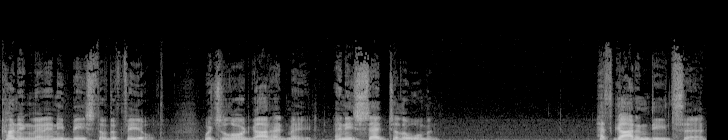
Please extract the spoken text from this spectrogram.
cunning than any beast of the field which the Lord God had made. And he said to the woman, Has God indeed said,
